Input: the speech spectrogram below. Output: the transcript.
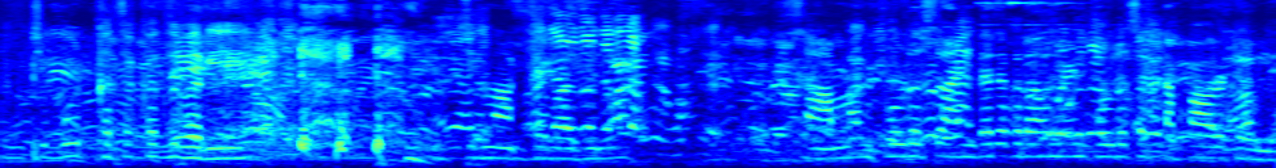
आमची बोट खचखच भरली. मागच्या बाजूने. सामान थोडंसं अंडरग्राऊंड आणि थोडंसं टपावर ठेवले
